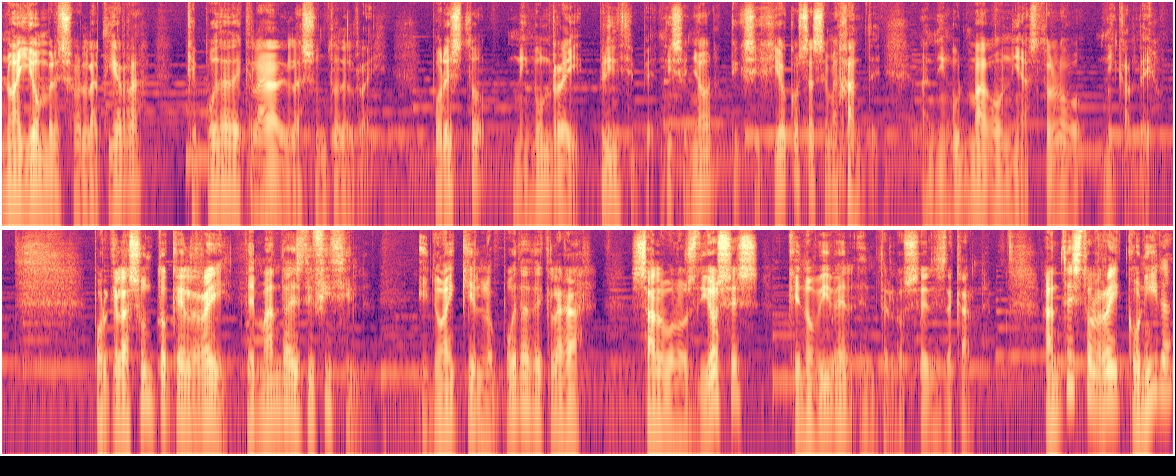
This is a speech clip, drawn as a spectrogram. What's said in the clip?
no hay hombre sobre la tierra que pueda declarar el asunto del rey. Por esto ningún rey, príncipe ni señor exigió cosa semejante a ningún mago, ni astrólogo, ni caldeo porque el asunto que el rey demanda es difícil y no hay quien lo pueda declarar, salvo los dioses que no viven entre los seres de carne. Ante esto el rey, con ira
